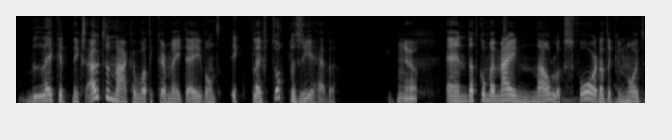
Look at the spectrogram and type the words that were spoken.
bleek het niks uit te maken wat ik ermee deed, want ik bleef toch plezier hebben. Ja. En dat komt bij mij nauwelijks voor dat ik er nooit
